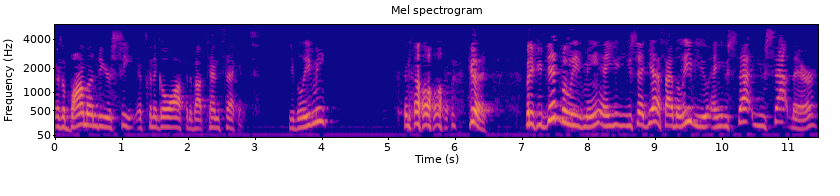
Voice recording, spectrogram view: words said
there's a bomb under your seat that's going to go off in about 10 seconds. Do you believe me? no. Good. But if you did believe me and you, you said, Yes, I believe you, and you sat, you sat there,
